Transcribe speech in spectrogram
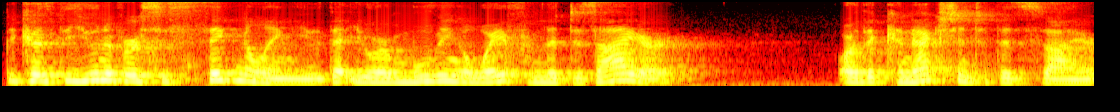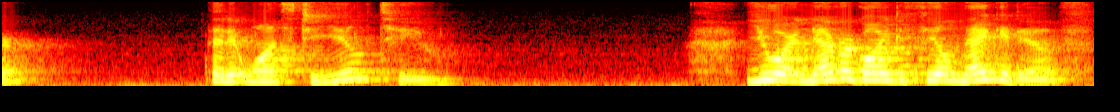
Because the universe is signaling you that you are moving away from the desire or the connection to the desire that it wants to yield to you. You are never going to feel negative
